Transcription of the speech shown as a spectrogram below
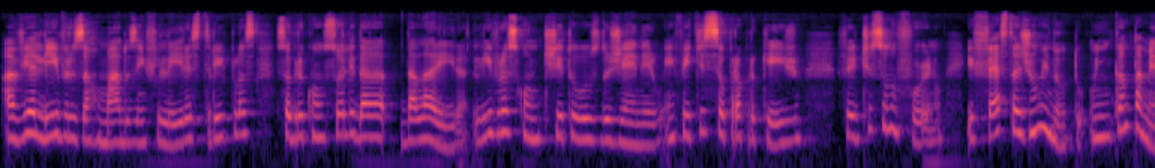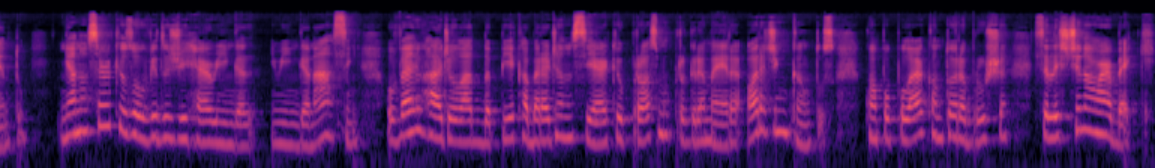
Havia livros arrumados em fileiras triplas sobre o console da, da lareira, livros com títulos do gênero Enfeitice seu próprio queijo, Feitiço no forno e Festas de um minuto, um encantamento. E a não ser que os ouvidos de Harry o enganassem, o velho rádio ao lado da pia acabará de anunciar que o próximo programa era Hora de Encantos, com a popular cantora bruxa Celestina Warbeck.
